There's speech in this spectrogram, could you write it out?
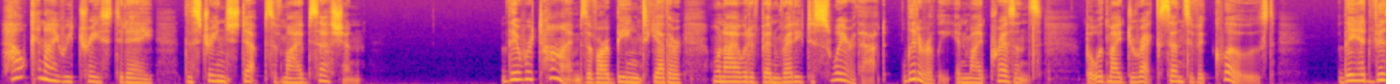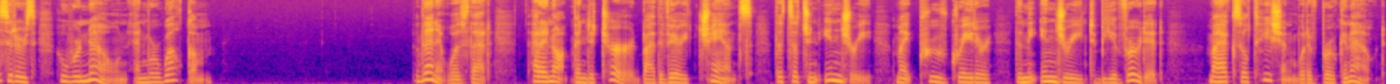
How can I retrace today the strange steps of my obsession? There were times of our being together when I would have been ready to swear that, literally in my presence, but with my direct sense of it closed, they had visitors who were known and were welcome. Then it was that, had I not been deterred by the very chance that such an injury might prove greater than the injury to be averted, my exultation would have broken out.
